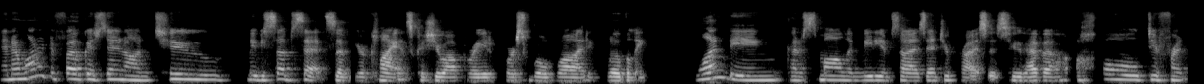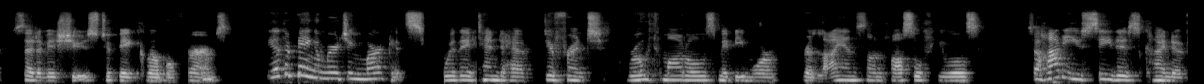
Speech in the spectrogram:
And I wanted to focus in on two, maybe subsets of your clients, because you operate, of course, worldwide and globally. One being kind of small and medium sized enterprises who have a, a, whole different set of issues to big global firms. The other being emerging markets, where they tend to have different growth models, maybe more reliance on fossil fuels. So, how do you see this kind of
